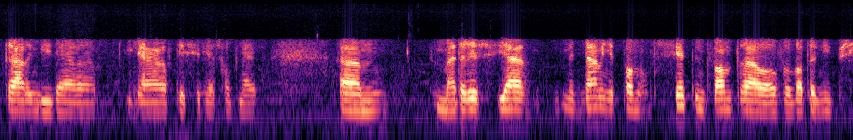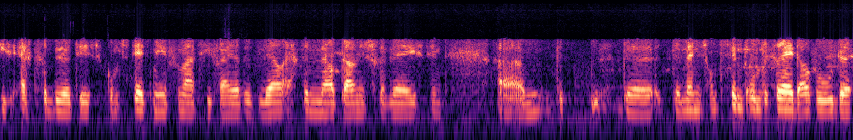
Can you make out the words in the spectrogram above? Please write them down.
straling die daar uh, jaren of decennia zal blijven. Um, maar er is ja, met name in Japan ontzettend wantrouwen over wat er nu precies echt gebeurd is. Er komt steeds meer informatie vrij dat het wel echt een meltdown is geweest. En, um, de, de, de men is ontzettend ontevreden over hoe de,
